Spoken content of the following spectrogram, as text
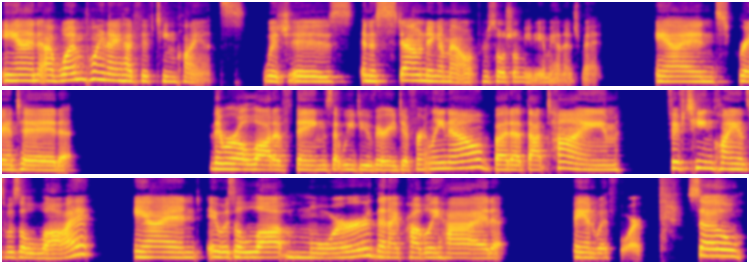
And at one point, I had 15 clients, which is an astounding amount for social media management. And granted, there were a lot of things that we do very differently now, but at that time, 15 clients was a lot. And it was a lot more than I probably had bandwidth for. So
